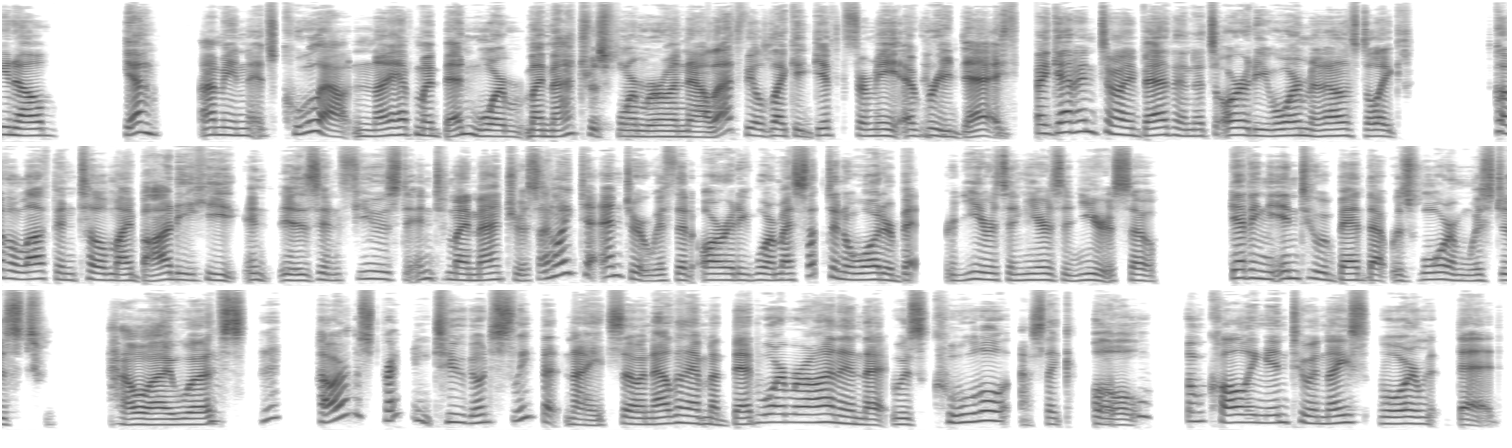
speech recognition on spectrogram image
you know? Yeah I mean, it's cool out and I have my bed warm, my mattress warmer on now. That feels like a gift for me every day. I get into my bed and it's already warm and I have to like cuddle up until my body heat in, is infused into my mattress. I like to enter with it already warm. I slept in a water bed for years and years and years. So getting into a bed that was warm was just how I was how I was training to go to sleep at night. So now that I have my bed warmer on and that was cool, I was like, oh, calling into a nice warm bed.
